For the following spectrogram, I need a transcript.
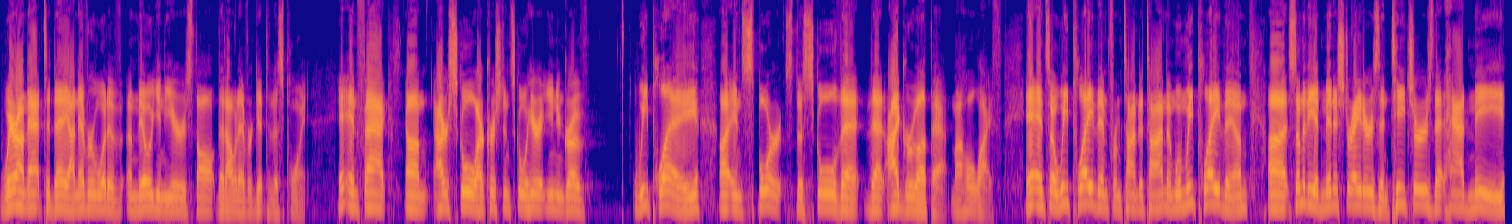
where I'm at today. I never would have a million years thought that I would ever get to this point. In fact, um, our school, our Christian school here at Union Grove, we play uh, in sports the school that, that I grew up at my whole life. And, and so we play them from time to time. And when we play them, uh, some of the administrators and teachers that had me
